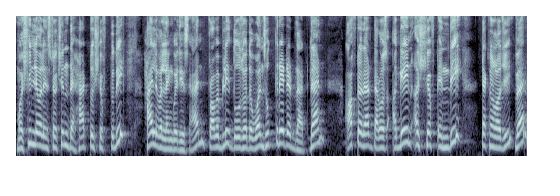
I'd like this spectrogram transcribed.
machine level instruction they had to shift to the high level languages. And probably those were the ones who created that. Then after that there was again a shift in the technology where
